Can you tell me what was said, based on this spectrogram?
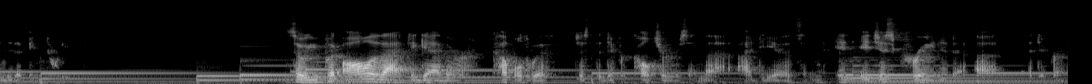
ended up being tweaked. So you put all of that together, coupled with just the different cultures and the ideas, and it, it just created a, a different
